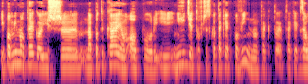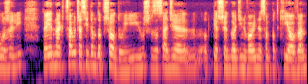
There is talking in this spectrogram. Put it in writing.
i pomimo tego, iż y, napotykają opór i nie idzie to wszystko tak, jak powinno, tak, tak, tak jak założyli, to jednak cały czas idą do przodu i już w zasadzie od pierwszych godzin wojny są pod Kijowem,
